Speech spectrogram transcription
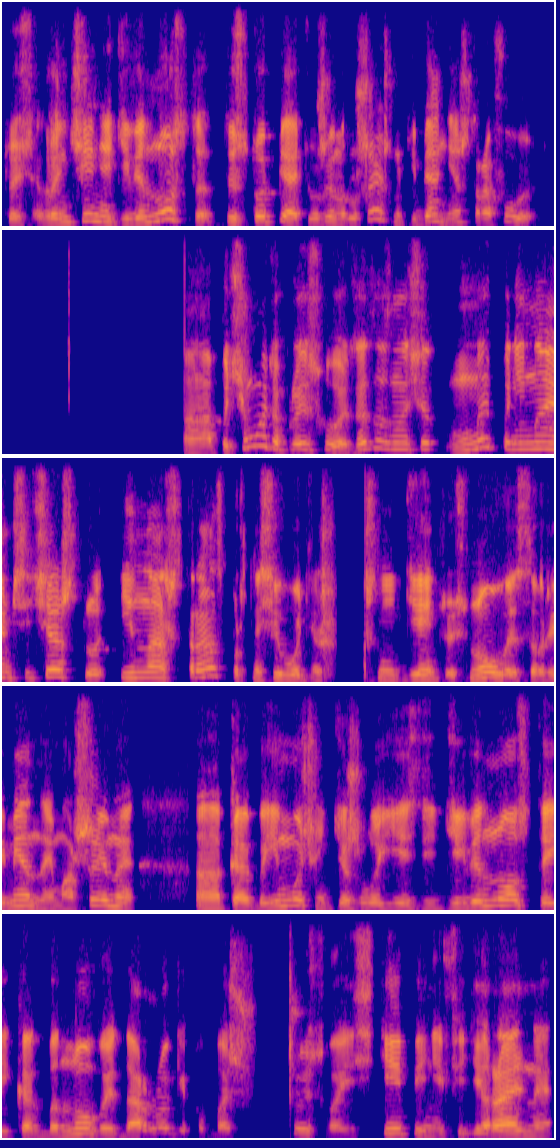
То есть, ограничение 90, ты 105 уже нарушаешь, но тебя не штрафуют. А почему это происходит? Это значит, мы понимаем сейчас, что и наш транспорт на сегодняшний день, то есть новые современные машины, а, как бы им очень тяжело ездить 90 и как бы новые дороги по большой своей степени, федеральные,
